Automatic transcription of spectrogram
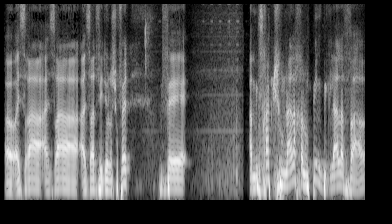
העזרה, העזרה, העזרת וידאו לשופט, והמשחק שונה לחלוטין בגלל עבר,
